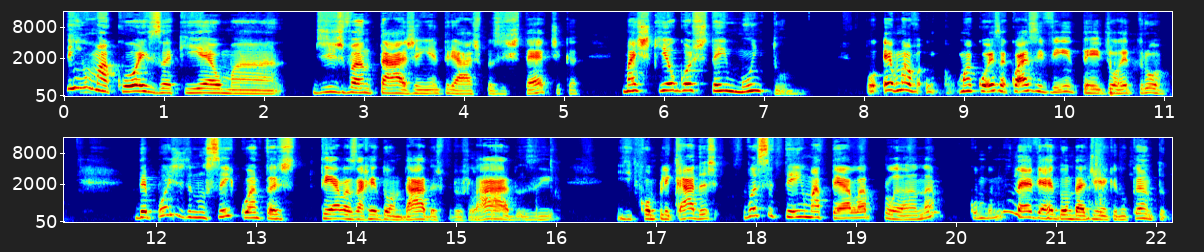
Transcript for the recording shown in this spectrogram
Tem uma coisa que é uma desvantagem, entre aspas, estética, mas que eu gostei muito. É uma, uma coisa quase vintage ou retrô. Depois de não sei quantas telas arredondadas para os lados e e complicadas, você tem uma tela plana, com um leve arredondadinho aqui no canto,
